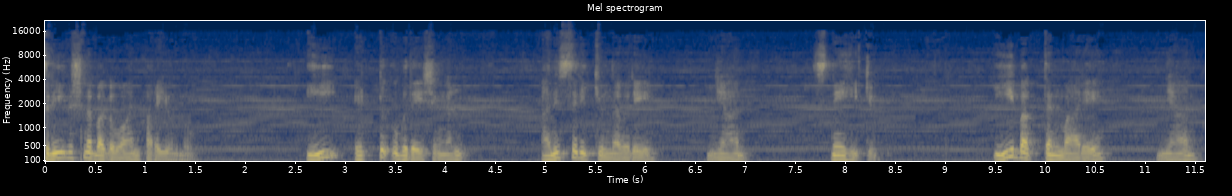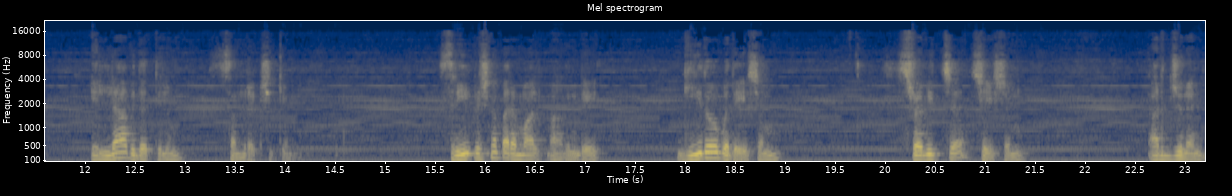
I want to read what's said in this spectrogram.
ശ്രീകൃഷ്ണ ഭഗവാൻ പറയുന്നു ഈ എട്ട് ഉപദേശങ്ങൾ അനുസരിക്കുന്നവരെ ഞാൻ സ്നേഹിക്കും. ഈ ഭക്തന്മാരെ ഞാൻ എല്ലാവിധത്തിലും സംരക്ഷിക്കും. ശ്രീകൃഷ്ണ പരമാത്മാവിന്റെ ഗീതോപദേശം ശ്രവിച്ച ശേഷം അർജുനൻ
